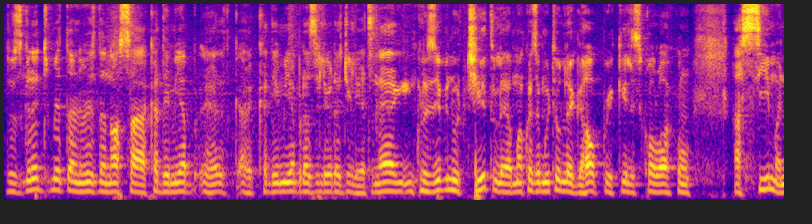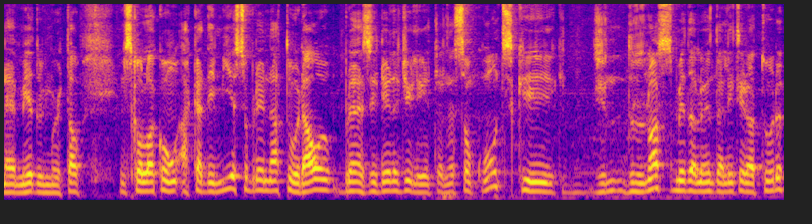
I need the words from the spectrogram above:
dos grandes medalhões da nossa Academia, eh, Academia Brasileira de Letras, né? Inclusive no título é uma coisa muito legal porque eles colocam acima, né, Medo Imortal, eles colocam Academia Sobrenatural Brasileira de Letras, né? São contos que, que de, dos nossos medalhões da literatura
